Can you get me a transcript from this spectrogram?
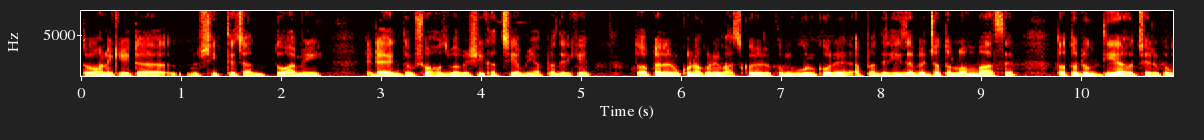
তো অনেকে এটা শিখতে চান। তো আমি এটা একদম সহজভাবে শেখাচ্ছি আমি আপনাদেরকে। তো আপনার এরকম কোনাকোনি ভাঁজ করে, এরকম গুল করে আপনাদের হিজাবের যত লম্বা আছে তত ততটুক দিয়া হচ্ছে এরকম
